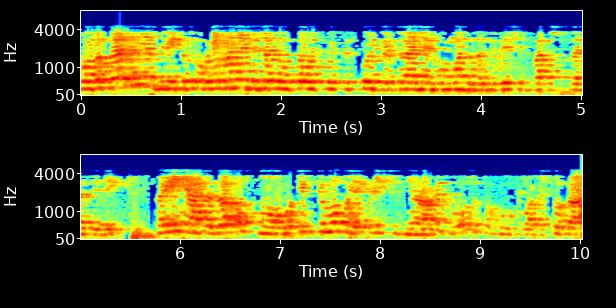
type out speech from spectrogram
про затвердження звіту про виконання бюджету Литовської сільської територіальної громади за 2024 рік прийняти за основу і в цілому як рішення ради, прошу проголосувати. Хто за,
